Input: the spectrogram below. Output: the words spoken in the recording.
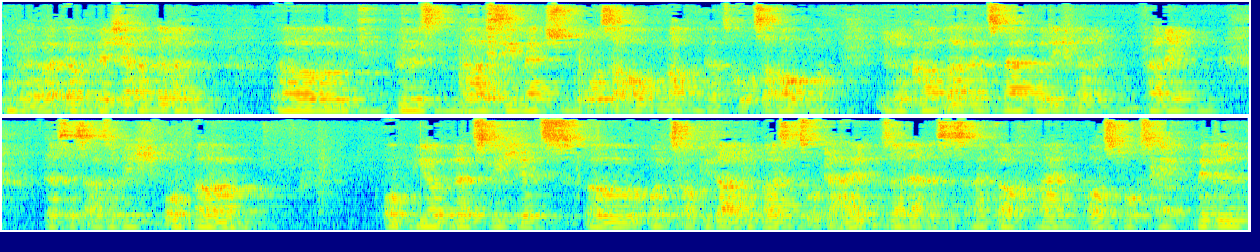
oder irgendwelche anderen äh, bösen Nazi-Menschen große Augen machen, ganz große Augen und ihre Körper ganz merkwürdig verrenken. Das ist also nicht, um, äh, um hier plötzlich jetzt äh, uns auf diese Art und Weise zu unterhalten, sondern es ist einfach ein Ausdrucksmittel,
